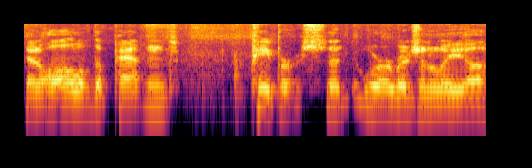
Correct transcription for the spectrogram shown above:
and all of the patent papers that were originally uh,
